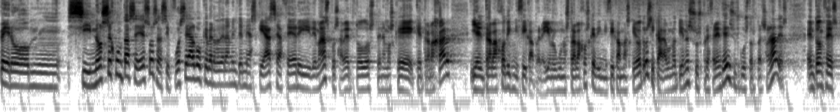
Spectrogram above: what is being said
pero mm, si no se juntase eso, o sea, si fuese algo que verdaderamente me asquease hacer y demás, pues a ver, todos tenemos que, que trabajar y el trabajo dignifica, pero hay algunos trabajos que dignifican más que otros y cada uno tiene sus preferencias y sus gustos personales. Entonces,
